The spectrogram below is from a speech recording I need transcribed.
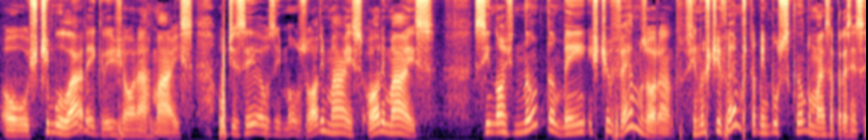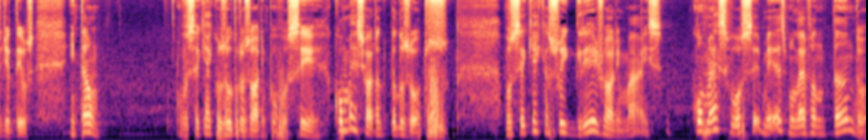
ou estimular a igreja a orar mais, ou dizer aos irmãos: ore mais, ore mais, se nós não também estivermos orando, se não estivermos também buscando mais a presença de Deus. Então, você quer que os outros orem por você? Comece orando pelos outros. Você quer que a sua igreja ore mais? Comece você mesmo levantando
